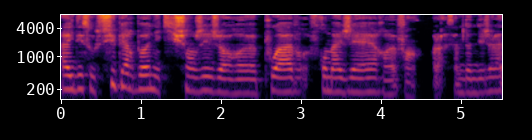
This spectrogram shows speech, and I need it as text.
avec des sauces super bonnes et qui changeaient genre euh, poivre, fromagère, euh, enfin voilà, ça me donne déjà la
